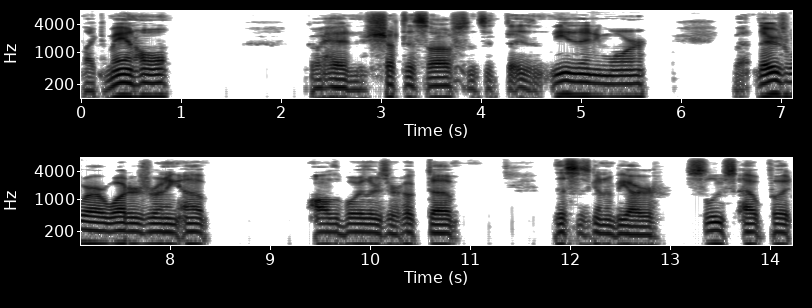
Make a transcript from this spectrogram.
like a manhole. Go ahead and shut this off since it doesn't needed anymore. But there's where our water's running up. All the boilers are hooked up. This is going to be our sluice output.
